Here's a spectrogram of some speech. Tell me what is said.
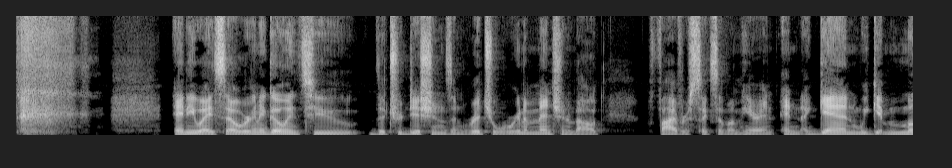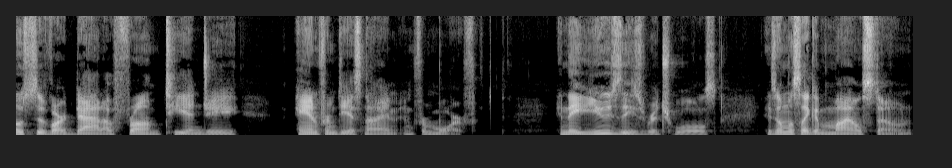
anyway, so we're going to go into the traditions and ritual. We're going to mention about five or six of them here. And, and again, we get most of our data from TNG and from DS9 and from Worf. And they use these rituals as almost like a milestone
